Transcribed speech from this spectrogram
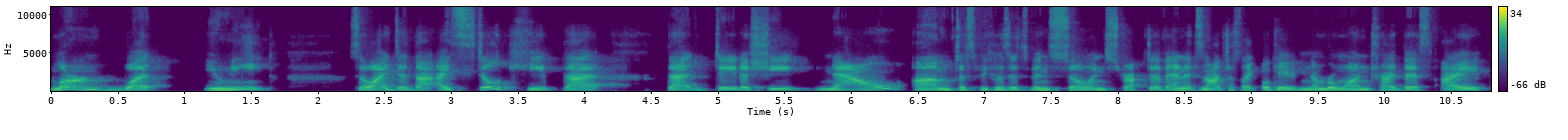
learn what you need. So I did that. I still keep that that data sheet now um, just because it's been so instructive and it's not just like okay number one tried this i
